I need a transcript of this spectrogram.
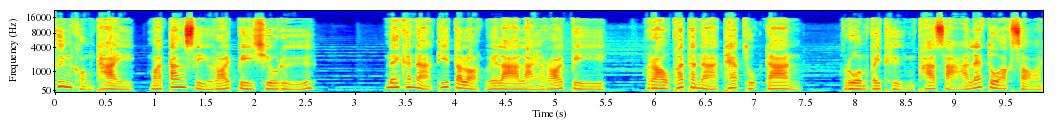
ขึ้นของไทยมาตั้ง 400 ปีเชียวหรือ ในขณะที่ตลอดเวลาหลายร้อยปี เราพัฒนาแทบทุกด้าน รวมไปถึงภาษาและตัวอักษร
